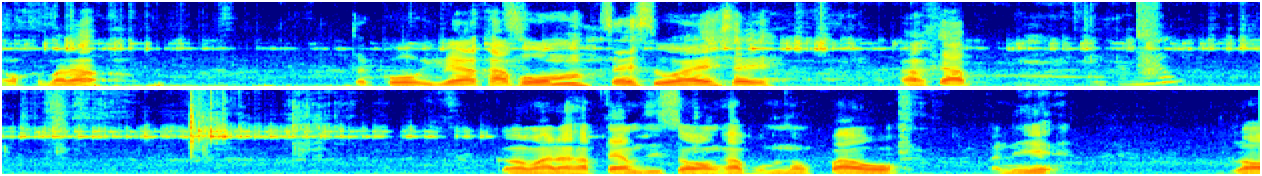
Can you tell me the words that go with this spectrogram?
เอาเข้ามาแล้วตะโกอีกแล้วครับ ผมใช้สวยใช้เอาจับ ก็มาแล้วครับ แต้มที่สองครับ ผมน้องเปา อันนี้หล่อ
